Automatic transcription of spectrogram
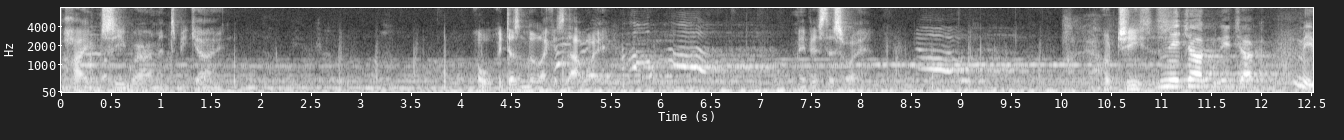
I can't see where I'm meant to be going. Oh, it doesn't look like it's that way. Maybe it's this way. Oh, Jesus. Mi?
